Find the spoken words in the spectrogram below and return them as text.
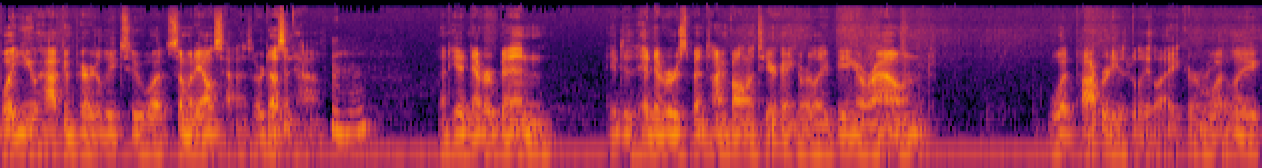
what you have comparatively to what somebody else has or doesn't have hmm and he had never been he did, had never spent time volunteering or like being around what poverty is really like or what like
